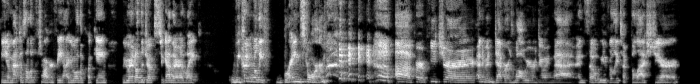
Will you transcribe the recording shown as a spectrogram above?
You know, Matt does all the photography, I do all the cooking. We write all the jokes together. Like, we couldn't really brainstorm uh, for future kind of endeavors while we were doing that. And so we really took the last year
